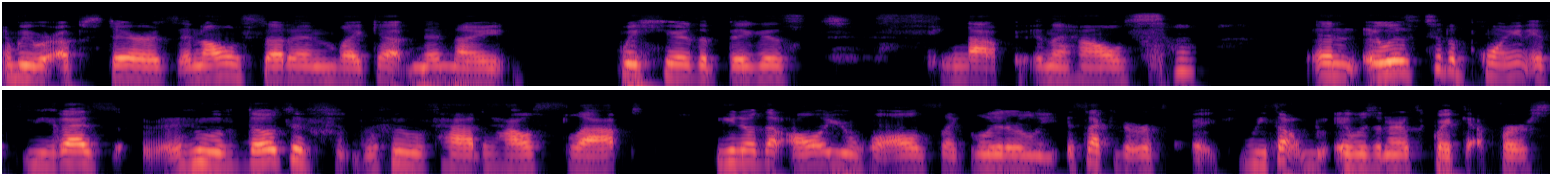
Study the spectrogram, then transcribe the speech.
and we were upstairs and all of a sudden like at midnight we hear the biggest slap in the house. And it was to the point if you guys who those of who've had house slapped you know that all your walls like literally it's like an earthquake. We thought it was an earthquake at first.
